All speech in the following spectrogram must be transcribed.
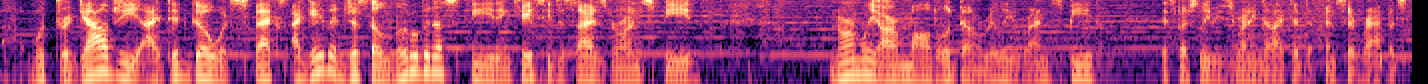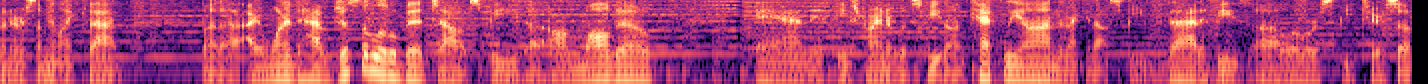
Uh, with Dragalge, I did go with Specs. I gave it just a little bit of speed in case he decides to run speed. Normally our Maldo don't really run speed, especially if he's running like a defensive Rapid Spinner or something like that. But uh, I wanted to have just a little bit to outspeed uh, and if he's trying to put speed on Kecleon, then I can outspeed that if he's a lower speed tier. So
